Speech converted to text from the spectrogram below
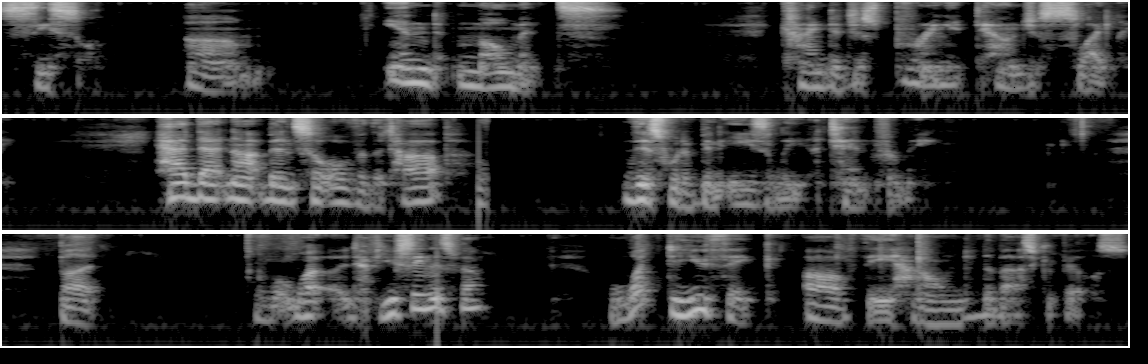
Cecil um, end moments kind of just bring it down just slightly. Had that not been so over the top, this would have been easily a 10 for me. But what have you seen this film? What do you think of The Hound of the Baskervilles?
